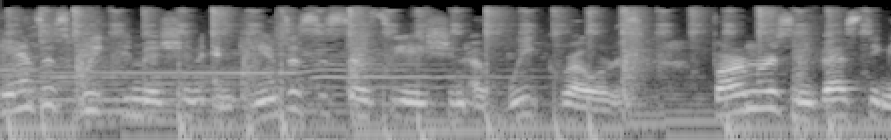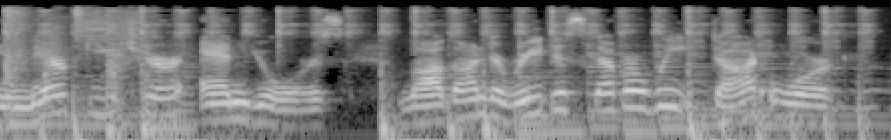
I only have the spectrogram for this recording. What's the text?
Kansas Wheat Commission and Kansas Association of Wheat Growers, farmers investing in their future and yours. Log on to rediscoverwheat.org.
